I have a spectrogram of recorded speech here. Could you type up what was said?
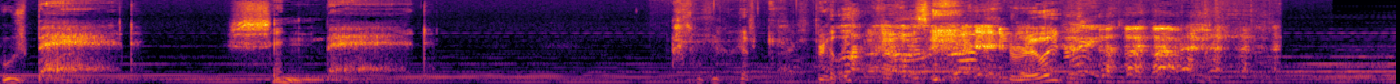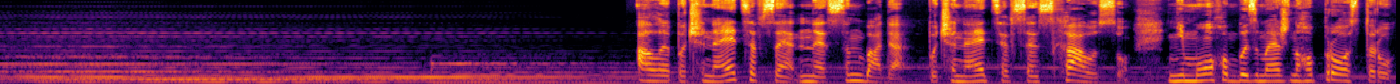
Who's bad? Sinbad. Really? really? Але починається все не з Синбада, починається все з хаосу, німого безмежного простору,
